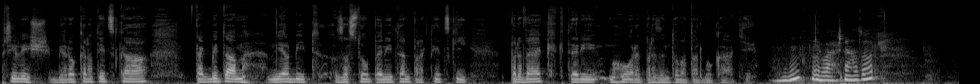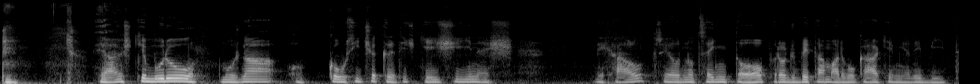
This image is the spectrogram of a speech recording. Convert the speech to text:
příliš byrokratická, tak by tam měl být zastoupený ten praktický prvek, který mohou reprezentovat advokáti. Hmm, váš názor? Já ještě budu možná o kousíček kritičtější než Michal při hodnocení toho, proč by tam advokáti měli být.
